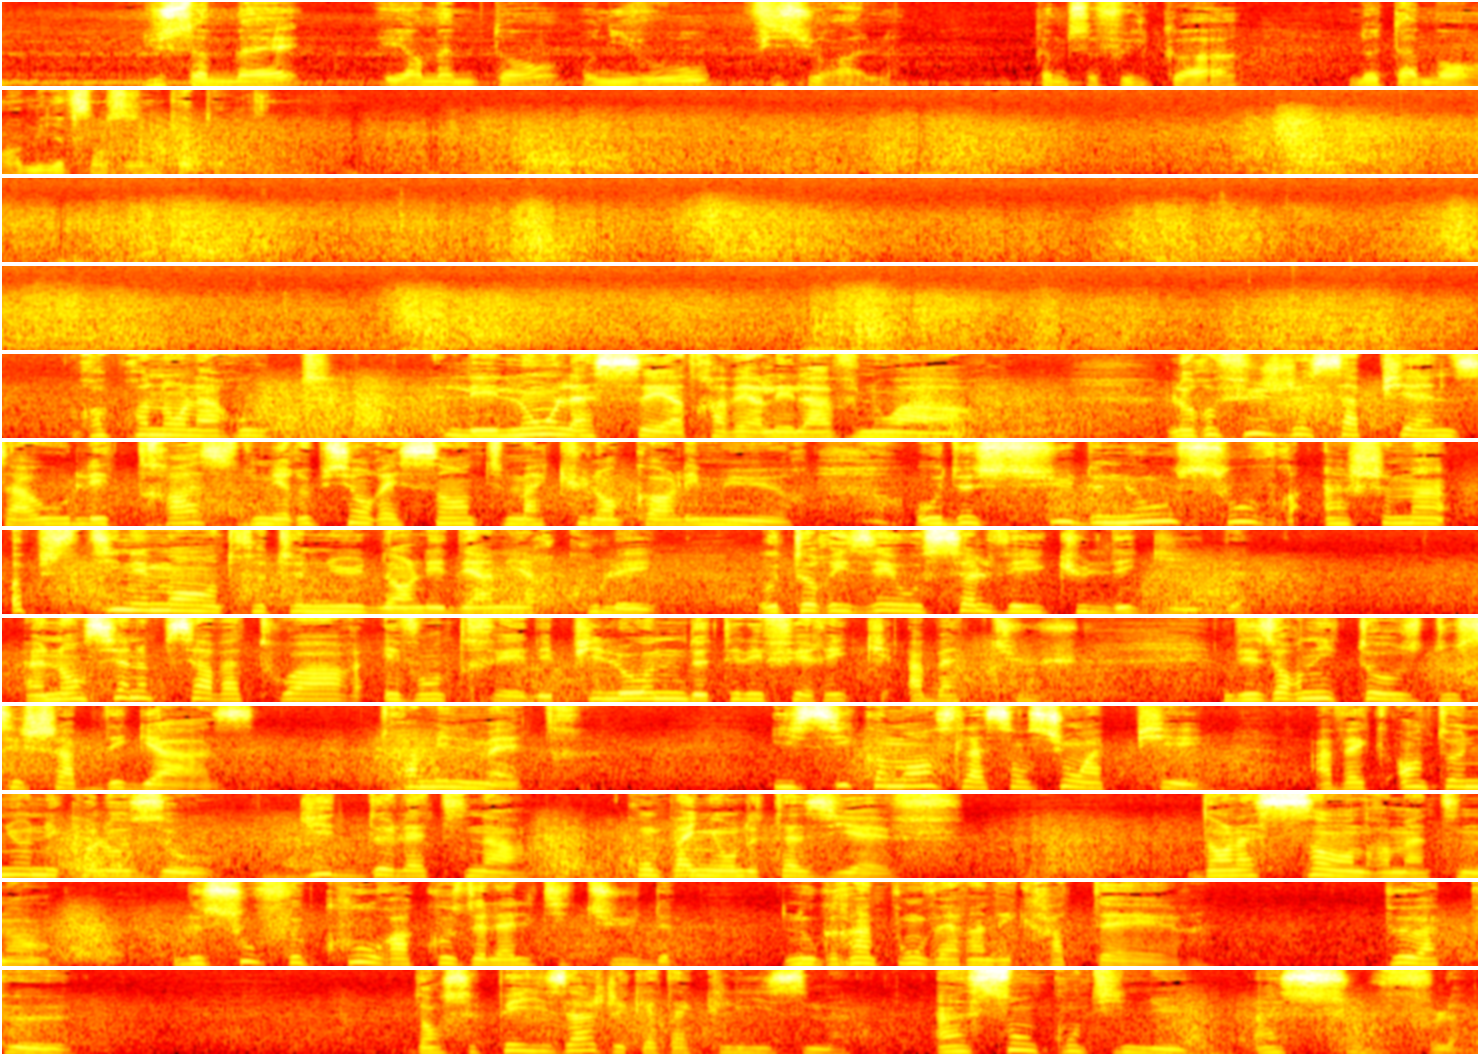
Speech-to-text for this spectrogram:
du sommet et en même temps au niveau fissural, comme ce fut le cas notamment en 1974. Reprenons la route, les longs lacets à travers les laves noires. Le refuge de Sapienza, où les traces d'une éruption récente maculent encore les murs. Au-dessus de nous s'ouvre un chemin obstinément entretenu dans les dernières coulées, autorisé au seul véhicule des guides. Un ancien observatoire éventré, des pylônes de téléphériques abattus, des ornithos d'où s'échappent des gaz. 3000 mètres. Ici commence l'ascension à pied, avec Antonio Nicoloso, guide de l'Etna, compagnon de Taziev. Dans la cendre maintenant, le souffle court à cause de l'altitude. Nous grimpons vers un des cratères. Peu à peu, dans ce paysage de cataclysme, un son continu, un souffle,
